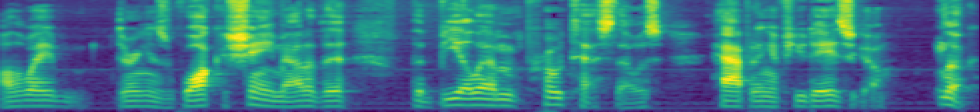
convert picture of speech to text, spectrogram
all the way during his walk of shame out of the the BLM protest that was happening a few days ago. Look,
